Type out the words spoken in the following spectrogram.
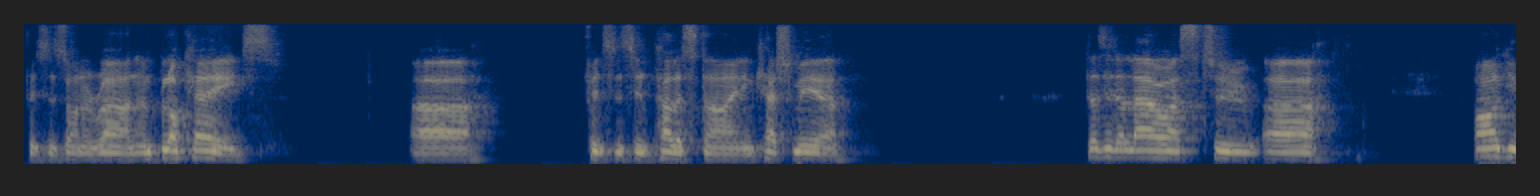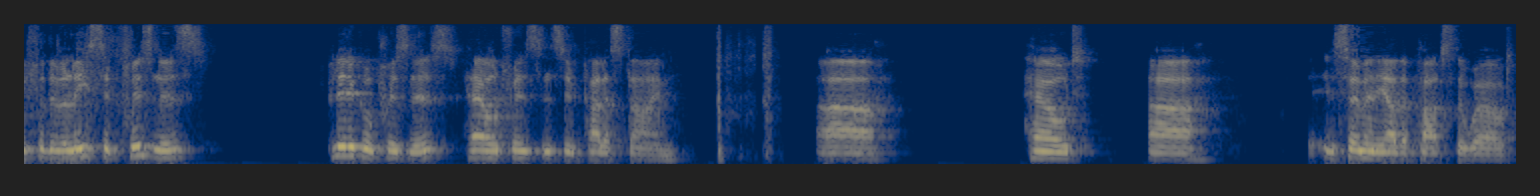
for instance, on Iran and blockades, uh, for instance, in Palestine, in Kashmir, does it allow us to uh, argue for the release of prisoners, political prisoners held, for instance, in Palestine, uh, held uh, in so many other parts of the world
